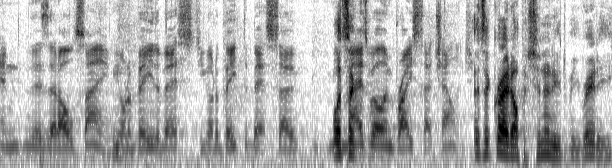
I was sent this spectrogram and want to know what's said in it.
and there's that old saying, you want to be the best, you got to beat the best. So you may a- as well embrace that challenge. it's a great opportunity to be ready.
